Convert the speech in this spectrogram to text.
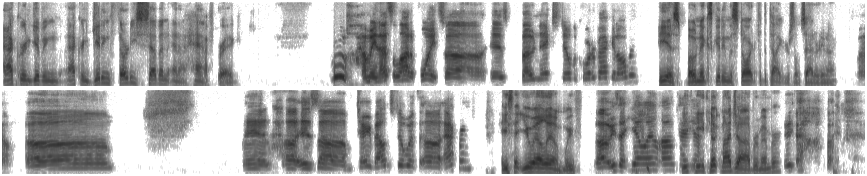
Akron giving Akron getting 37 and a half, Greg. Whew, I mean, that's a lot of points. Uh, is Bo Nix still the quarterback at Auburn? He is. Bo Nix getting the start for the Tigers on Saturday night. Wow. Um, man, uh, is um, Terry Bowden still with uh, Akron? He's at ULM. We've. Oh, he's at ULM. Okay. he, yeah. he took my job. Remember?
